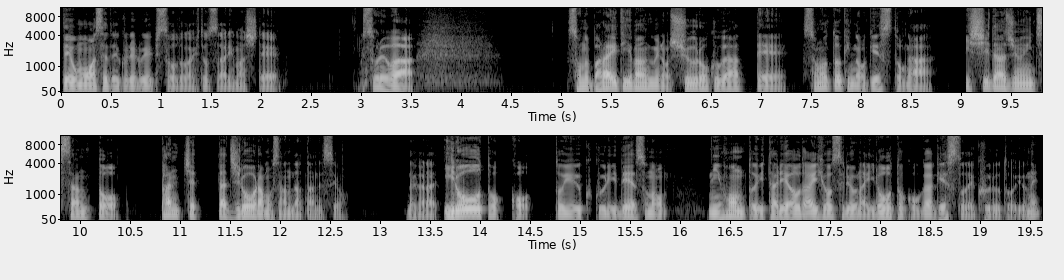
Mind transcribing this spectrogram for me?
て思わせてくれるエピソードが一つありましてそれはそのバラエティ番組の収録があってその時のゲストが石田純一さんとパンチェッタ・ジローラモさんだったんですよ。だから色男というくくりでその日本とイタリアを代表するような色男がゲストで来るというね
